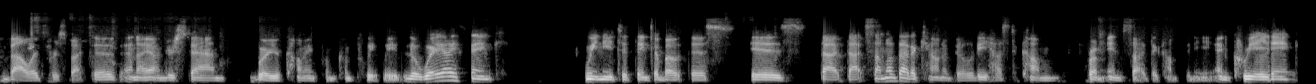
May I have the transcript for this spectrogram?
valid perspective, and I understand where you're coming from completely. The way I think we need to think about this is that that some of that accountability has to come from inside the company and creating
